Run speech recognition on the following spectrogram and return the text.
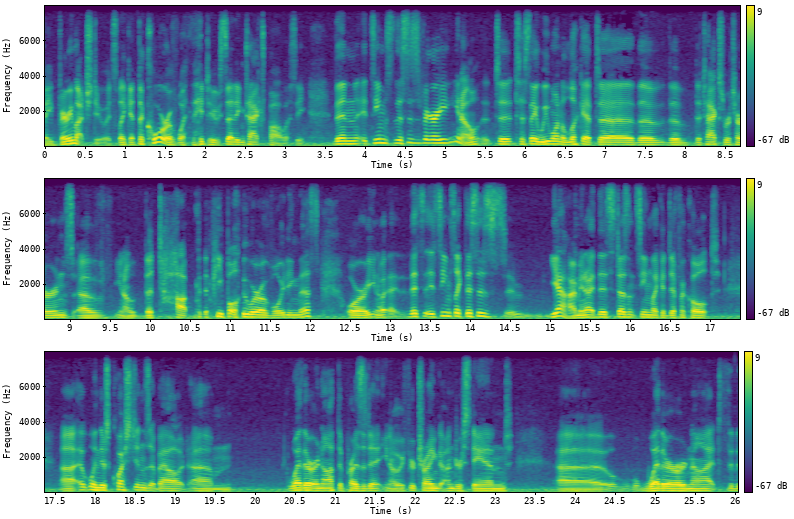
they, very much do. It's like at the core of what they do, setting tax policy. Then it seems this is very you know to, to say we want to look at uh, the, the the tax returns of you know the top the people who are avoiding this, or you know this it seems like this is uh, yeah. I mean I, this doesn't seem like a difficult uh, when there's questions about um, whether or not the president you know if you're trying to understand uh, whether or not the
